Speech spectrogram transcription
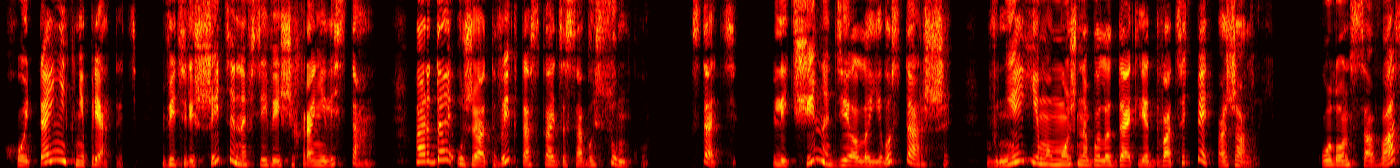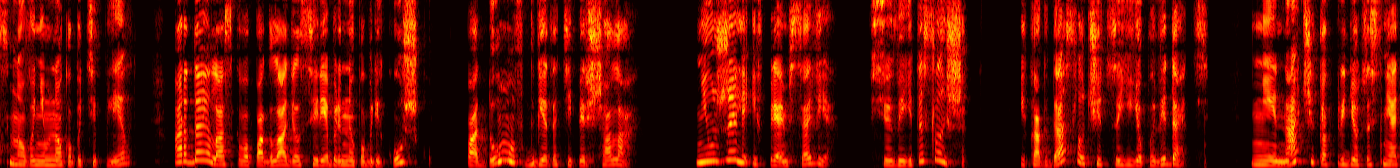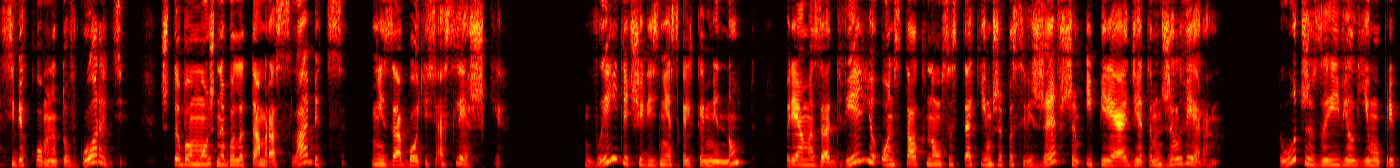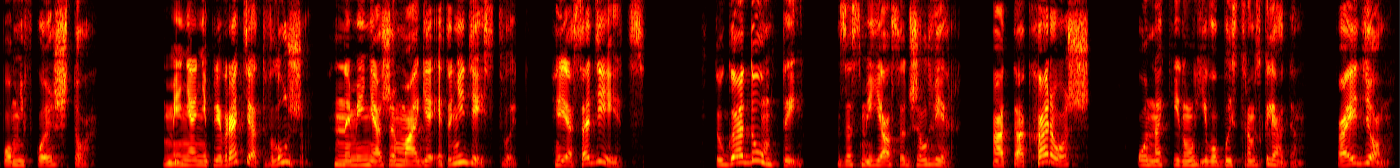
Хоть тайник не прятать, ведь решительно все вещи хранились там. Ардай уже отвык таскать за собой сумку. Кстати, личина делала его старше. В ней ему можно было дать лет 25, пожалуй. Кулон сова снова немного потеплел. Ардай ласково погладил серебряную побрякушку, подумав, где-то теперь шала. Неужели и впрямь в сове? Все видит и слышит. И когда случится ее повидать? Не иначе, как придется снять себе комнату в городе, чтобы можно было там расслабиться, не заботясь о слежке. Выйдя через несколько минут, прямо за дверью он столкнулся с таким же посвежевшим и переодетым Джилвером. Тут же заявил ему, припомнив кое-что. «Меня не превратят в лужу. На меня же магия это не действует. Я садеец». «Тугодум ты!» – засмеялся Джилвер. «А так хорош. Он накинул его быстрым взглядом. «Пойдем».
